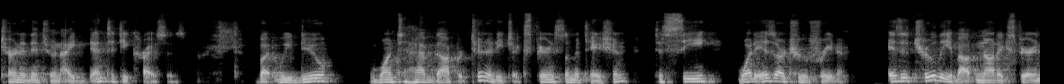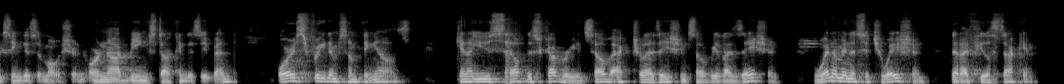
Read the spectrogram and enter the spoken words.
turn it into an identity crisis, but we do want to have the opportunity to experience limitation to see what is our true freedom. Is it truly about not experiencing this emotion or not being stuck in this event? Or is freedom something else? Can I use self discovery and self actualization, self realization when I'm in a situation that I feel stuck in?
